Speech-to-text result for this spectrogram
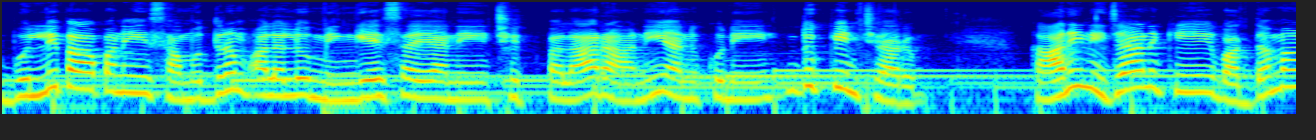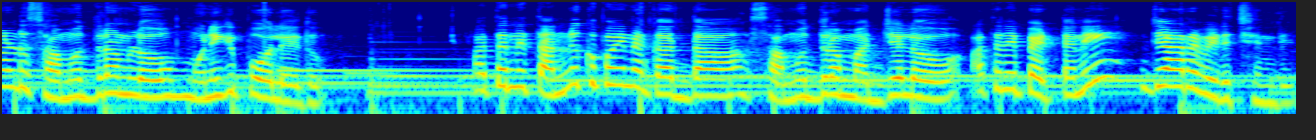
బుల్లిపాపని సముద్రం అలలు మింగేశాయని చిత్పలా రాణి అనుకుని దుఃఖించారు. కానీ నిజానికి వర్ధమానుడు సముద్రంలో మునిగిపోలేదు. అతని తన్నుకుపోయిన గద్ద సముద్రం మధ్యలో అతని పెట్టని జార విడిచింది.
